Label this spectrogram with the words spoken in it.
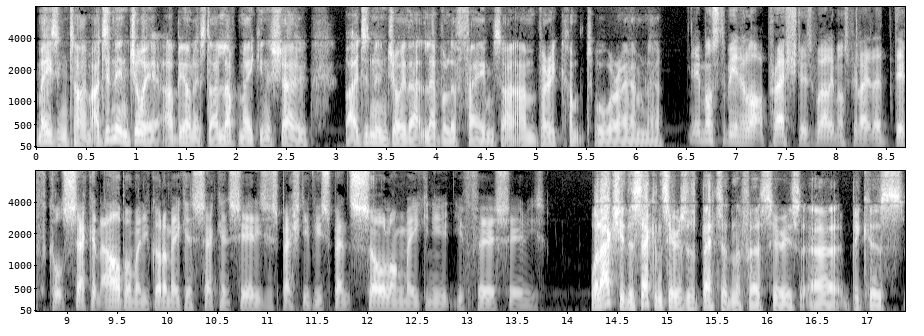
amazing time. I didn't enjoy it. I'll be honest. I loved making the show, but I didn't enjoy that level of fame. So I'm very comfortable where I am now. It must have been a lot of pressure as well. It must be like a difficult second album when you've got to make a second series, especially if you spent so long making your, your first series. Well, actually, the second series was better than the first series uh, because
